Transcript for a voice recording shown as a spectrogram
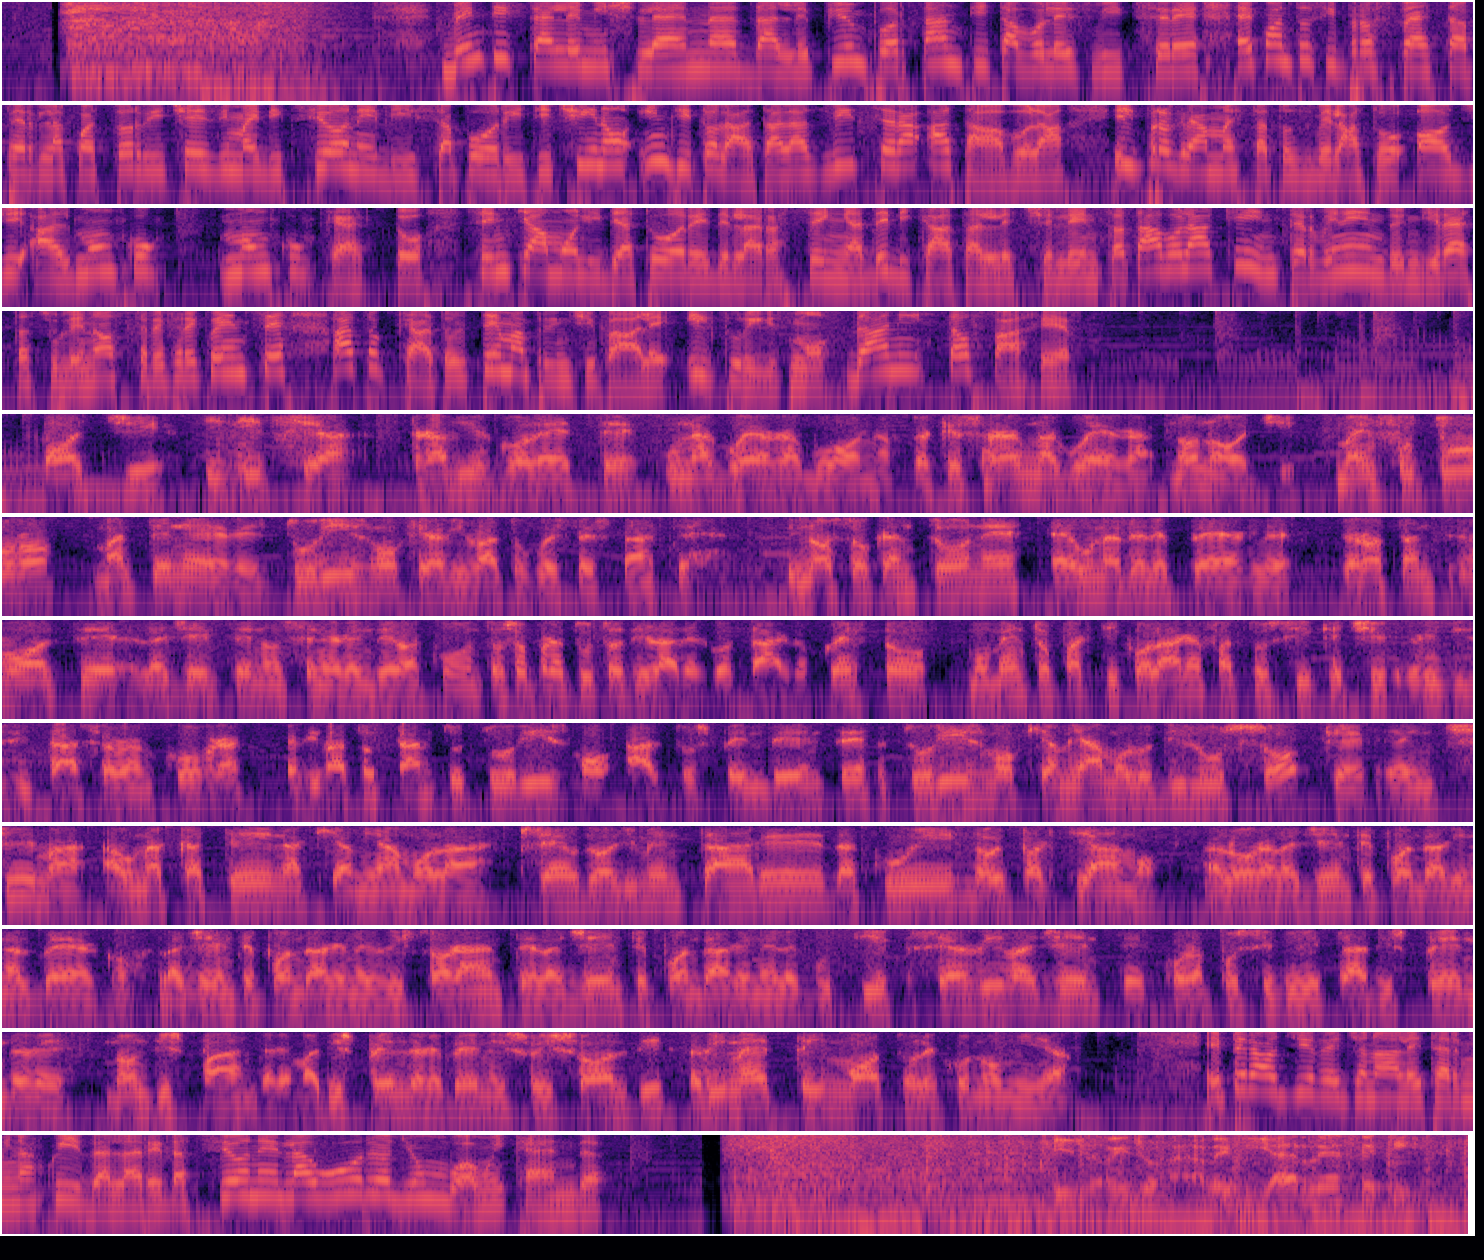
20 stelle Michelin dalle più importanti tavole svizzere è quanto si prospetta per la quattordicesima edizione di Sapori Ticino intitolata La Svizzera a tavola. Il programma è stato svelato oggi al Moncu- Moncucchetto. Sentiamo l'ideatore della rassegna dedicata all'eccellenza tavola che intervenendo in diretta sulle nostre frequenze ha toccato il tema principale, il turismo. Dani Stauffacher. Oggi inizia tra virgolette, una guerra buona, perché sarà una guerra non oggi, ma in futuro mantenere il turismo che è arrivato quest'estate. Il nostro cantone è una delle perle però tante volte la gente non se ne rendeva conto, soprattutto di là del Gottardo. Questo momento particolare ha fatto sì che ci rivisitassero ancora. È arrivato tanto turismo alto spendente, turismo chiamiamolo di lusso, che è in cima a una catena, chiamiamola pseudoalimentare, da cui noi partiamo allora la gente può andare in albergo, la gente può andare nel ristorante, la gente può andare nelle boutique. Se arriva gente con la possibilità di spendere, non di spandere, ma di spendere bene i suoi soldi, rimette in moto l'economia. E per oggi il regionale termina qui dalla redazione l'augurio di un buon weekend. Il regionale di RFT,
